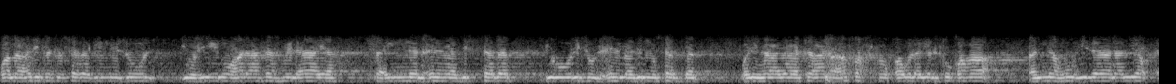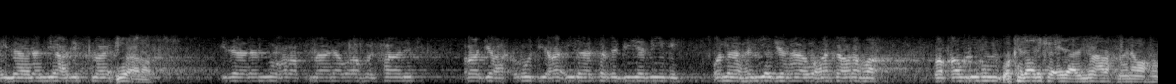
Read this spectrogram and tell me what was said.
ومعرفة سبب النزول يعين على فهم الآية فإن العلم بالسبب يورث العلم بالمسبب. ولهذا كان أصح قولي الفقهاء أنه إذا لم إذا لم يعرف ما يعرف. إذا لم يعرف ما نواه الحالف رجع رجع إلى سبب يمينه وما هيجها وأثارها. وقولهم وكذلك إذا لم يعرف ما نواه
